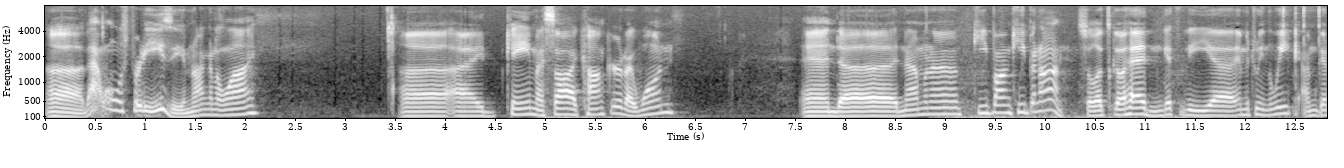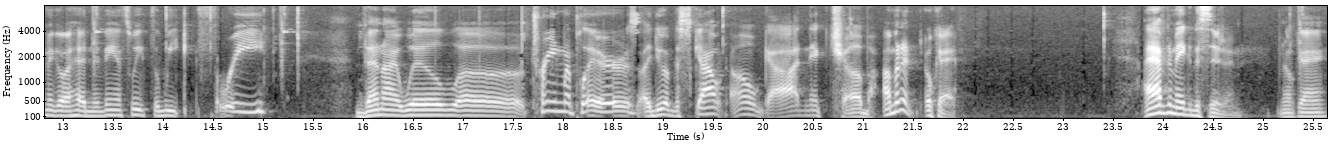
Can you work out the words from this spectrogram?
Uh, that one was pretty easy. I'm not going to lie. Uh, I came, I saw, I conquered, I won. And uh, now I'm going to keep on keeping on. So let's go ahead and get to the uh, in between the week. I'm going to go ahead and advance week to week three. Then I will uh, train my players. I do have to scout. Oh, God, Nick Chubb. I'm going to, okay. I have to make a decision, okay?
